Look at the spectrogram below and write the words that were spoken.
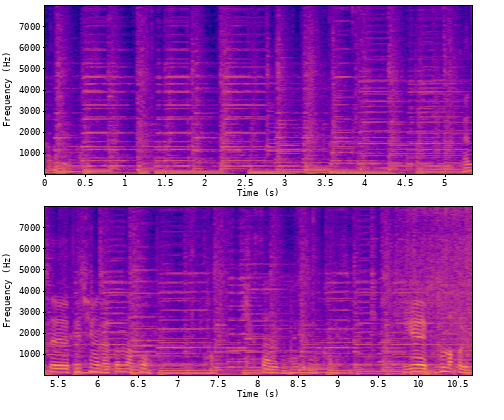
다니도록 하겠습니다. 텐트 피칭은 다 끝났고 밥 식사를 좀 해보도록 하겠습니다. 이게 무슨 막걸리죠?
